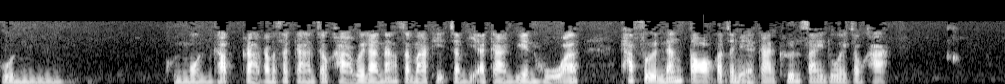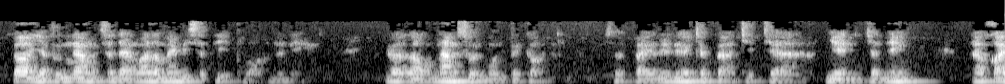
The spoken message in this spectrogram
คุณคุณมนครับกราบนมัสการเจ้าข่าเวลานั่งสมาธิจะมีอาการเวียนหัว ถ้าฝืนนั่งต่อก็จะมีอาการคลื่นไส้ด้วยเจ้าค่ะ ก็อย่าเพิ่งนั่งแสดงว่าเราไม่มีสติพอนั่นเองก็เรานั่งสวดมนต์ไปก่อน สวดไปเรื่อยๆจนกว่าจิตจะเย็นจะนิ่ง แล้วค่อย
